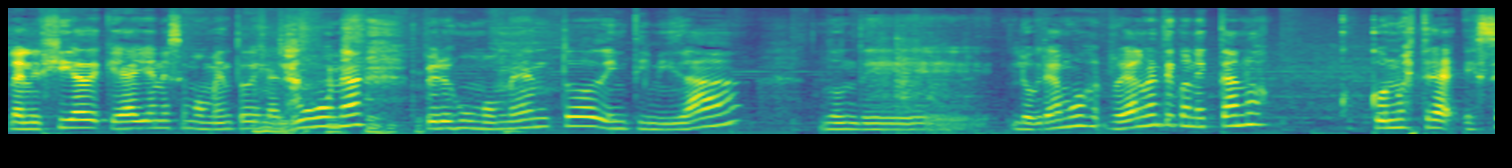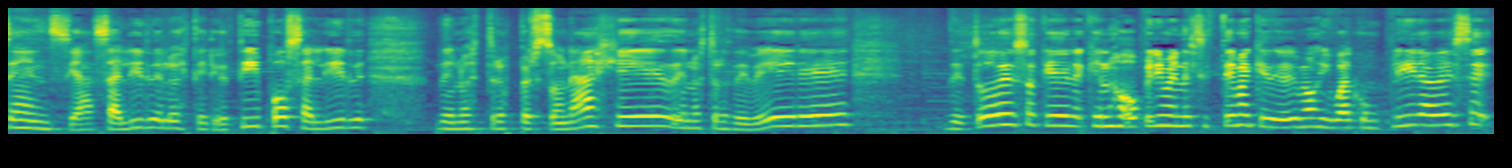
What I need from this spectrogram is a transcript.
La energía de que hay en ese momento de la luna, pero es un momento de intimidad donde logramos realmente conectarnos con nuestra esencia, salir de los estereotipos, salir de, nuestros personajes, de nuestros deberes, de todo eso que, que, nos oprime en el sistema que debemos igual cumplir a veces,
